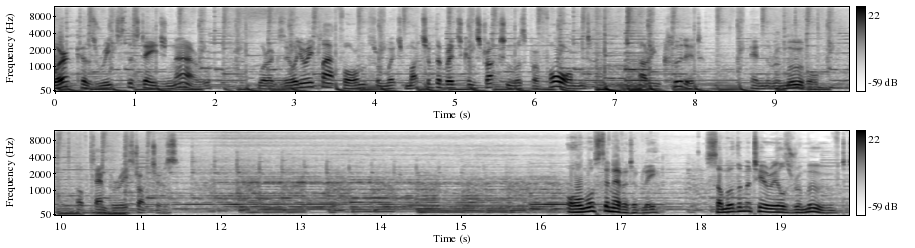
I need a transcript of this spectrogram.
Work has reached the stage now where auxiliary platforms from which much of the bridge construction was performed are included in the removal of temporary structures. Almost inevitably, some of the materials removed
